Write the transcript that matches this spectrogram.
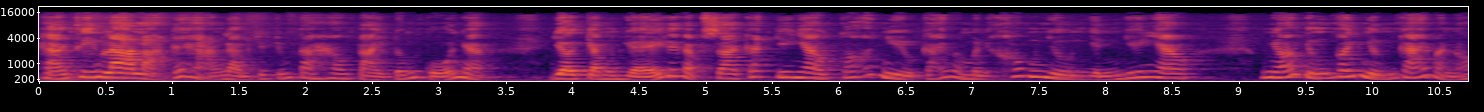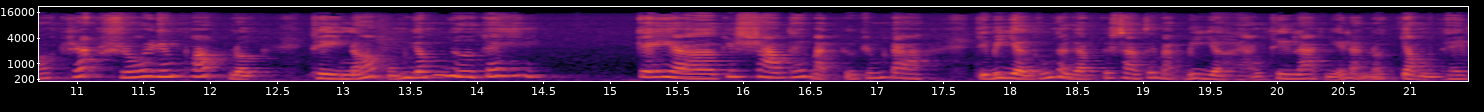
hạng thiên la là cái hạng làm cho chúng ta hao tài tốn của nha. Vợ chồng dễ cái gặp xa cách với nhau, có nhiều cái mà mình không nhường nhịn với nhau. Nhớ những với những cái mà nó rắc rối đến pháp luật, thì nó cũng giống như cái cái à, cái sao thế bạch của chúng ta thì bây giờ chúng ta gặp cái sao thế bạch. Bây giờ hạng thiên la nghĩa là nó chồng thêm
